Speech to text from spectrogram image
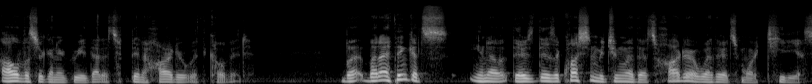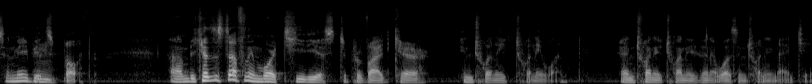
all of us are going to agree that it's been harder with COVID. But but I think it's you know there's there's a question between whether it's harder or whether it's more tedious, and maybe mm. it's hmm. both um, because it's definitely more tedious to provide care in 2021 and 2020 than it was in 2019.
